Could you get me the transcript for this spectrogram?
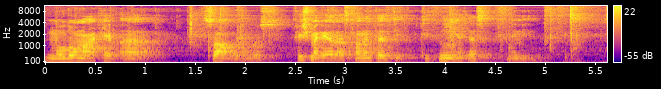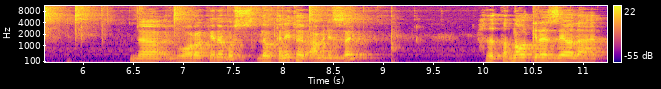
الموضوع معاك هيبقى صعب يعني. بص مفيش مجال أصلا أنت تتنيه أساسا يعني. ده لورا كده بص لو تنيته هيبقى عامل إزاي؟ هتنور كده إزاي ولا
